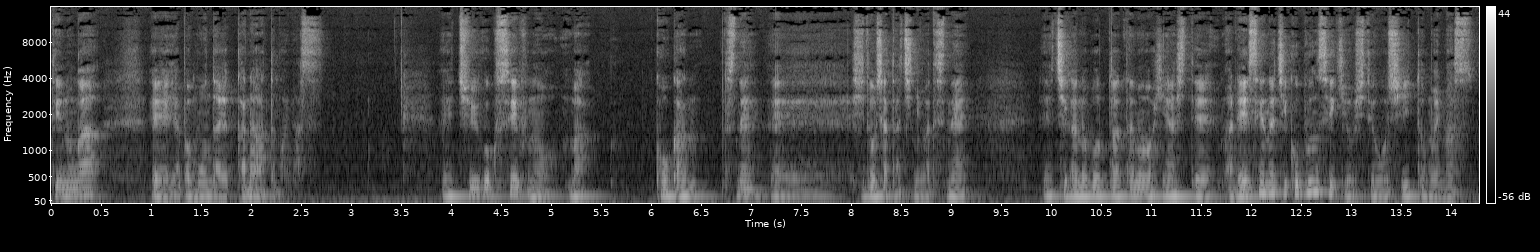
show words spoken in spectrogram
ていうのが、えー、やっぱ問題かなと思います。え、中国政府の、まあ、高官ですね、えー、指導者たちにはですね、血が上った頭を冷やして、まあ、冷静な自己分析をしてほしいと思います。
